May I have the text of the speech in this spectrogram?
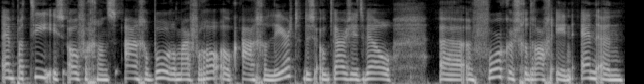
Empathie is overigens aangeboren, maar vooral ook aangeleerd. Dus ook daar zit wel uh, een voorkeursgedrag in en een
